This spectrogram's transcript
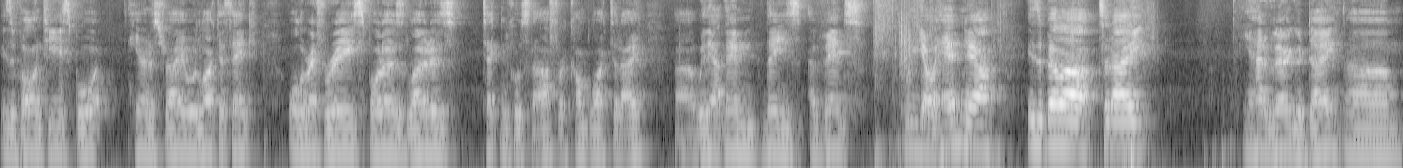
is a volunteer sport here in Australia. We'd like to thank all the referees, spotters, loaders, technical staff for a comp like today. Uh, without them, these events wouldn't go ahead. Now, Isabella, today you had a very good day. Um,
